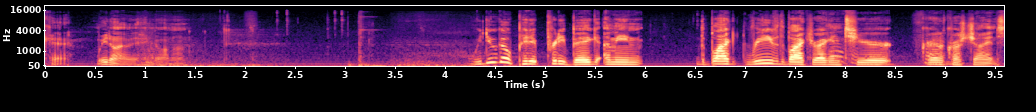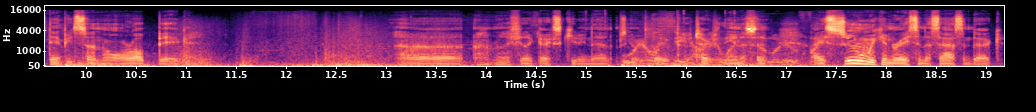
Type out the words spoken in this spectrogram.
Okay, we don't have anything going on. We do go pretty, pretty big. I mean, the Black Reeve, the Black Dragon, Tyr, Cradle Crush Giant, Stampede Sentinel are all big. Uh, I don't really feel like executing that. I'm just going to play Protect the Innocent. I assume we can race an Assassin deck.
